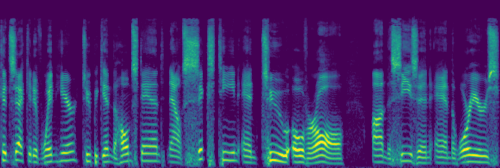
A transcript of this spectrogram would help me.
consecutive win here to begin the homestand. Now 16 and 2 overall on the season, and the Warriors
